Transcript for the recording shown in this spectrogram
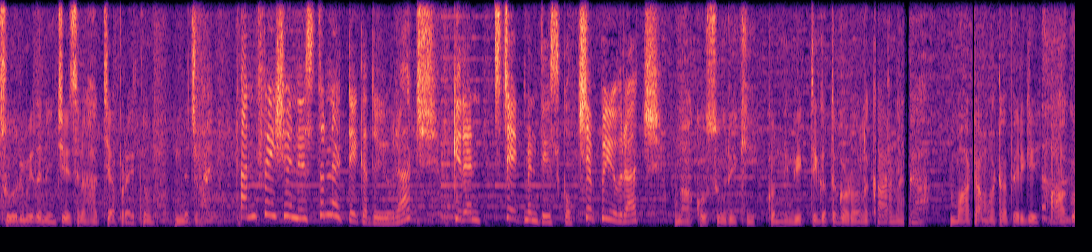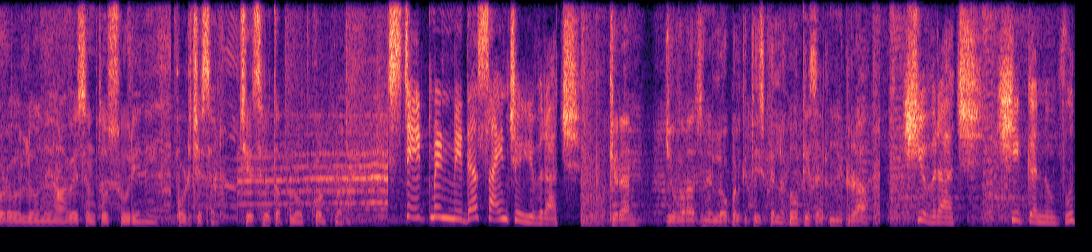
సూర్యు మీద నేను చేసిన హత్యా ప్రయత్నం నిజమే. కన్ఫెషన్ ఇస్తున్నట్టే కదా యువరాజ్? కిరణ్ స్టేట్మెంట్ తీసుకో. చెప్పు యువరాజ్. నాకు సూర్యకి కొన్ని వ్యక్తిగత గొడవల కారణంగా మాటా మాటా పెరిగి ఆ గొడవల్లోనే ఆవేశంతో సూర్యని పొడి చేశాను. చేసిన తప్పును ఒప్పుకుంటున్నాను. స్టేట్మెంట్ మీద సైన్ చేయి యువరాజ్. కిరణ్ యువరాజ్ని లోపలికి తీసుకెళ్ళు. ఓకే సార్ రా. యువరాజ్ ఇక నువ్వు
